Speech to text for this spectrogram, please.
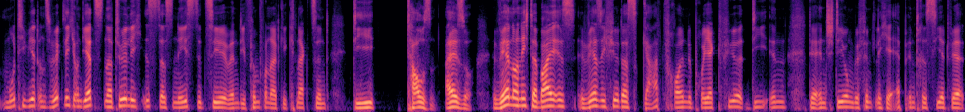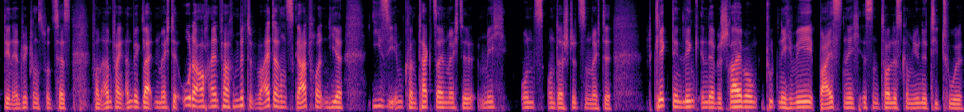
motiviert uns wirklich. Und jetzt natürlich ist das nächste Ziel, wenn die 500 geknackt sind, die 1000. Also, wer noch nicht dabei ist, wer sich für das Skatfreunde-Projekt, für die in der Entstehung befindliche App interessiert, wer den Entwicklungsprozess von Anfang an begleiten möchte oder auch einfach mit weiteren Skatfreunden hier easy im Kontakt sein möchte, mich, uns unterstützen möchte, klickt den Link in der Beschreibung, tut nicht weh, beißt nicht, ist ein tolles Community-Tool.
